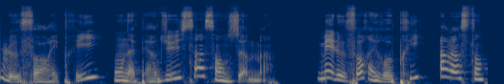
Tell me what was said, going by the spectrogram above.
le fort est pris, on a perdu 500 hommes. Mais le fort est repris à l'instant.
